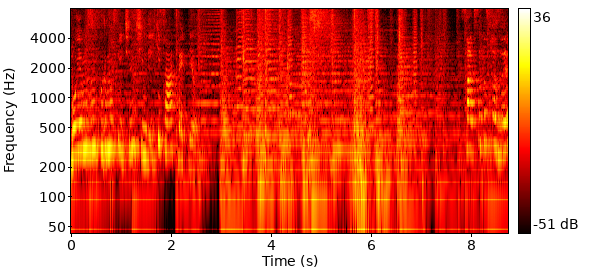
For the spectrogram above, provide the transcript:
Boyamızın kuruması için şimdi 2 saat bekliyoruz. Saksımız hazır.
